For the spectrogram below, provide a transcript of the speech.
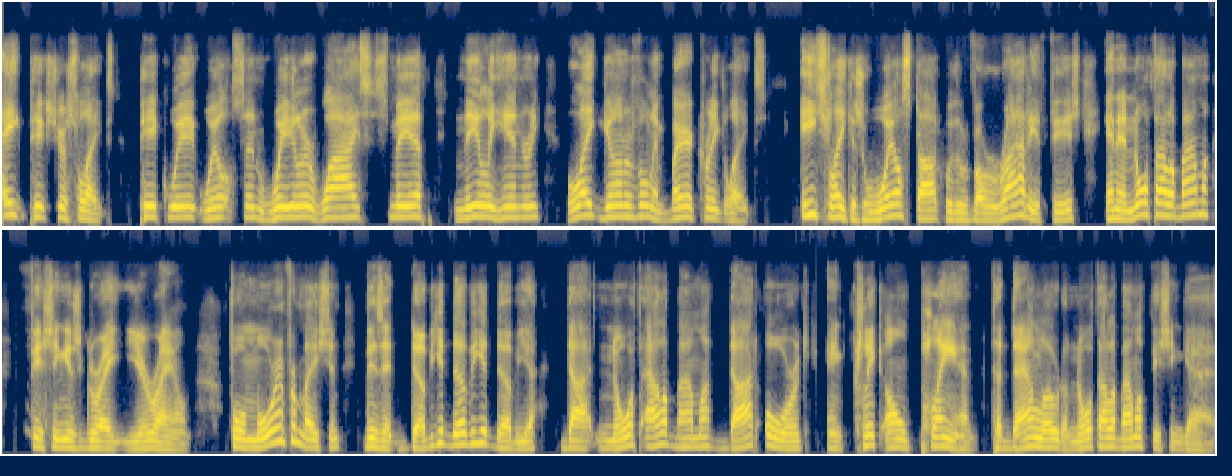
eight picturesque lakes. Pickwick, Wilson, Wheeler, Weiss, Smith, Neely Henry, Lake Guntersville, and Bear Creek Lakes. Each lake is well stocked with a variety of fish, and in North Alabama, fishing is great year round. For more information, visit www.northalabama.org and click on Plan to download a North Alabama fishing guide.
